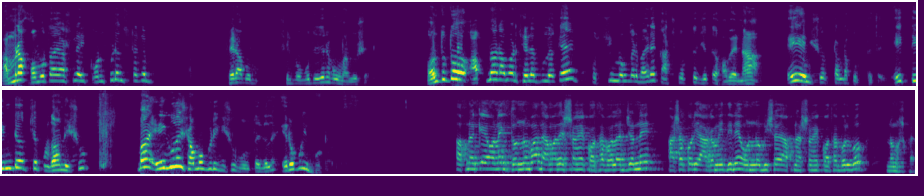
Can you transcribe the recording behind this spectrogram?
আমরা ক্ষমতায় আসলে এই কনফিডেন্সটাকে ফেরাবো শিল্পপতিদের এবং মানুষের। অন্তত আপনার আমার ছেলেপুলেকে পশ্চিমবঙ্গের বাইরে কাজ করতে যেতে হবে না। এই এনশিওরটা আমরা করতে চাই। এই তিনটে হচ্ছে প্রধান ইস্যু বা এইগুলোই সামগ্রিক ইস্যু বলতে গেলে, এর উপরই ভোট হবে। আপনাকে অনেক ধন্যবাদ আমাদের সঙ্গে কথা বলার জন্য। আশা করি আগামী দিনে অন্য বিষয়ে আপনার সঙ্গে কথা বলব। নমস্কার।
